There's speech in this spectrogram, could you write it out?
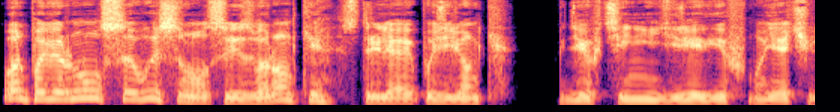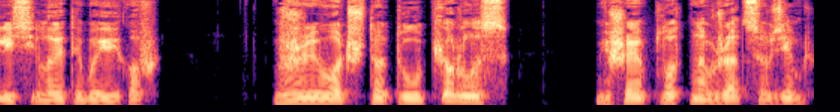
Он повернулся, высунулся из воронки, стреляя по зеленке, где в тени деревьев маячили силуэты боевиков. В живот что-то уперлось, мешая плотно вжаться в землю.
